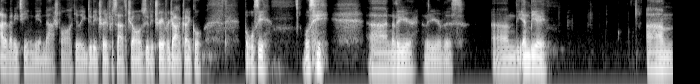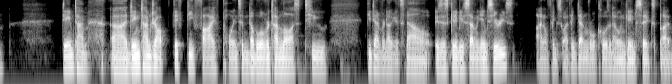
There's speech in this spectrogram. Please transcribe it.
out of any team in the National Hockey League. Do they trade for Seth Jones? Do they trade for Jack Eichel? But we'll see. We'll see. Uh, another year, another year of this. Um, the NBA. Um, Dame time. Uh, Dame time dropped 55 points in double overtime loss to the Denver Nuggets. Now, is this going to be a seven game series? I don't think so. I think Denver will close it out in game six, but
